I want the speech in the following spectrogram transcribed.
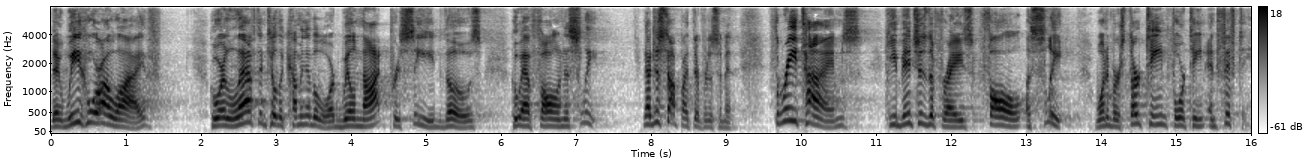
that we who are alive, who are left until the coming of the Lord, will not precede those who have fallen asleep. Now, just stop right there for just a minute. Three times he mentions the phrase fall asleep. One in verse 13, 14, and 15.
